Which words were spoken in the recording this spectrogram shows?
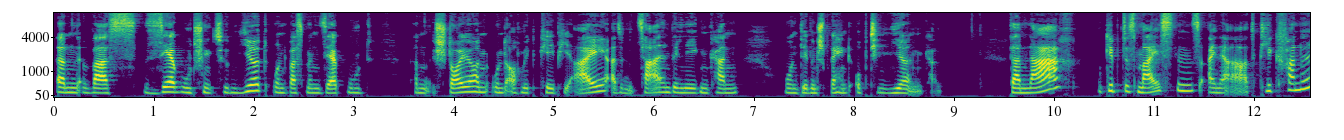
ähm, was sehr gut funktioniert und was man sehr gut ähm, steuern und auch mit KPI, also mit Zahlen belegen kann und dementsprechend optimieren kann. Danach gibt es meistens eine Art Clickfunnel,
